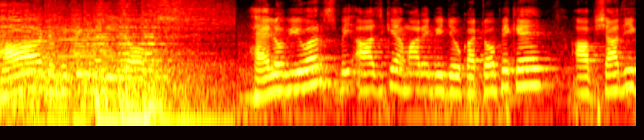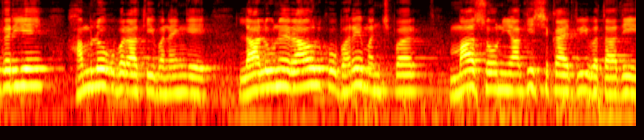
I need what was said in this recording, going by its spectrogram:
Hard hitting vlogs hello viewers भाई, आज के हमारे वीडियो का टॉपिक है, आप शादी करिए, हम लोग बराती बनेंगे। लालू ने राहुल को भरे मंच पर माँ सोनिया की शिकायत भी बता दी।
